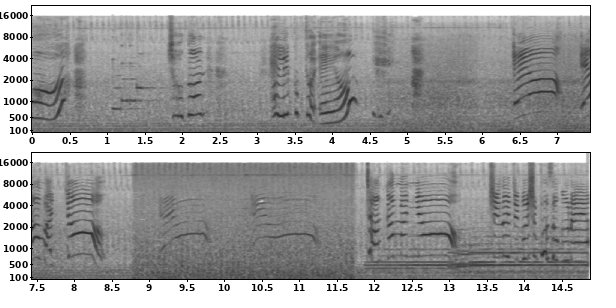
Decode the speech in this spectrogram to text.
어? 저건 헬리콥터 에어? 에어! 에어 맞죠? 에어! 에어! 잠깐만요! 친해지고 싶어서 그래요!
